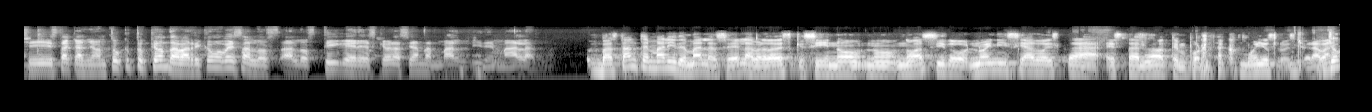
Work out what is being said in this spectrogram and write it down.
Sí, está cañón. ¿Tú, ¿Tú, qué onda, Barry? ¿Cómo ves a los, a los Tigres que ahora sí andan mal y de malas? Bastante mal y de malas, ¿eh? La verdad es que sí, no, no, no ha sido, no ha iniciado esta, esta nueva temporada como ellos lo esperaban. Yo,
